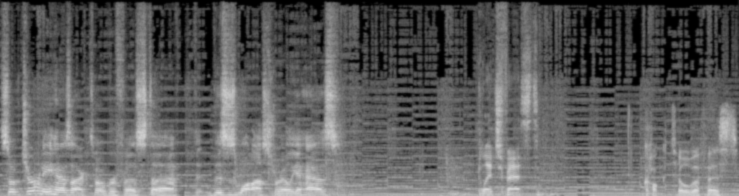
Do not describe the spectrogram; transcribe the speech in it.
so if Germany has Oktoberfest, uh, th- this is what Australia has. Glitchfest. Cocktoberfest.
